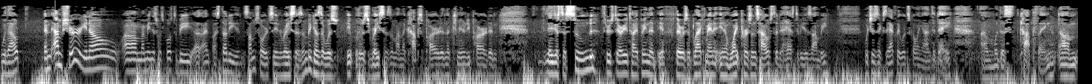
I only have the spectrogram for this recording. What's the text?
without and I'm sure, you know, um, I mean, this was supposed to be a, a study in some sorts in racism because there was it there was racism on the cops' part and the community part, and they just assumed through stereotyping that if there was a black man in a white person's house, that it has to be a zombie, which is exactly what's going on today um, with this cop thing. Um,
